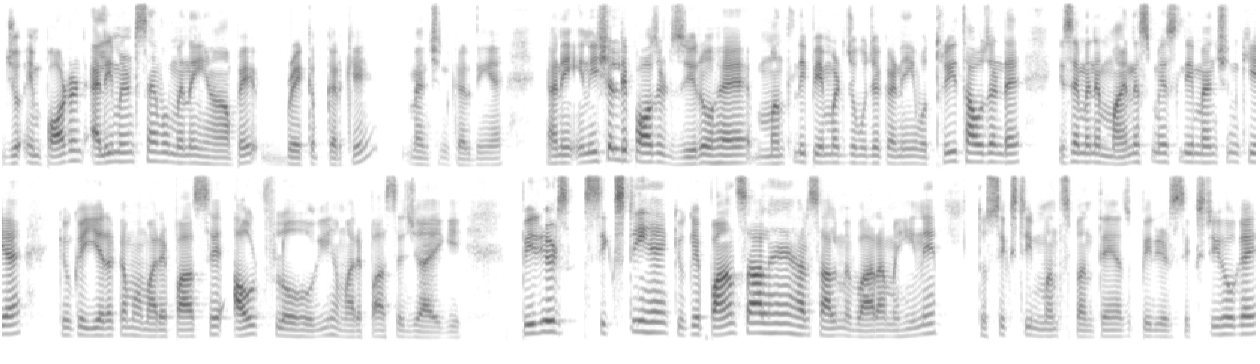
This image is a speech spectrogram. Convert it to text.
जो इम्पोर्टेंट एलिमेंट्स हैं वो मैंने यहाँ पे ब्रेकअप करके मेंशन कर दिए हैं। यानी इनिशियल डिपॉजिट ज़ीरो है मंथली पेमेंट जो मुझे करनी है वो थ्री थाउज़ेंड है। इसे मैंने माइनस में इसलिए मेंशन किया है क्योंकि ये रकम हमारे पास से आउटफ्लो होगी, हमारे पास से जाएगी। पीरियड्स 60 हैं, क्योंकि पाँच साल हैं, हर साल में 12 महीने तो 60 मंथ्स बनते हैं तो पीरियड 60 हो गए।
